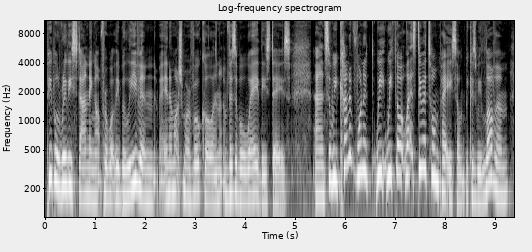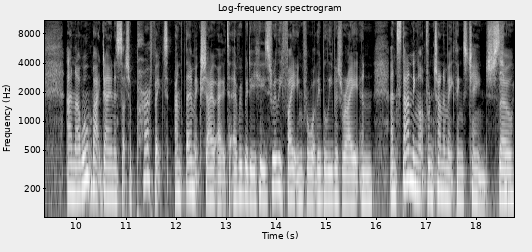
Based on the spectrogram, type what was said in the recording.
people really standing up for what they believe in in a much more vocal and visible way these days. And so we kind of wanted we, we thought let's do a Tom Petty song because we love him and I won't back down is such a perfect anthemic shout out to everybody who's really fighting for what they believe is right and and standing up for trying to make things change. So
